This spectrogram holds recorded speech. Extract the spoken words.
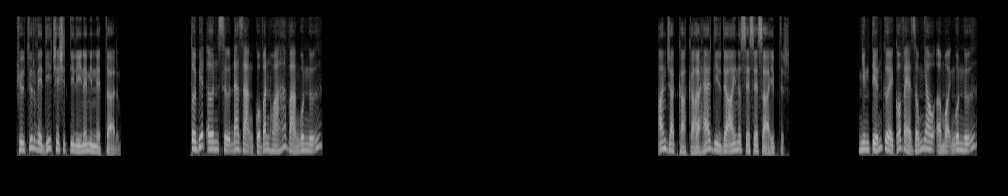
Kültür ve dil çeşitliliğine minnettarım. Tôi biết ơn sự đa dạng của văn hóa và ngôn ngữ. Ancak kahkaha her dilde aynı sese sahiptir. Nhưng tiếng cười có vẻ giống nhau ở mọi ngôn ngữ.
